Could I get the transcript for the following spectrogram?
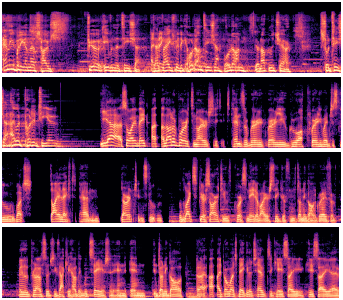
anybody in this house, few, even the Taoiseach, that advise me to hold on Taoiseach, hold on, you're not in the chair. So Taoiseach, I would put it to you. Yeah, so I made a, a, lot of words in Irish. It, it, depends on where where you grew up, where you went to school, what dialect um, learned in school. The likes of Pearse Doherty, of course a native Irish speaker from Donegal Gaeltacht, will pronounce it exactly how they would say it in in, in Donegal. But I, I don't want to make an attempt in case I in case I uh,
